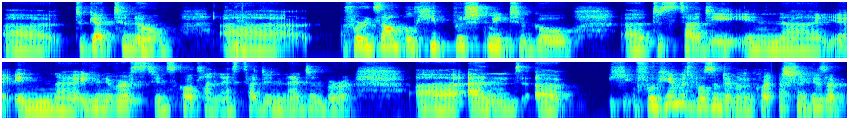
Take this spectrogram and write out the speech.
uh, to get to know. Uh, for example, he pushed me to go uh, to study in uh, in a university in Scotland. I studied in Edinburgh, uh, and uh, he, for him it wasn't even a question. He was like,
